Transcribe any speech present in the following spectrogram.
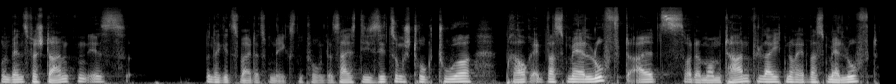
Und wenn es verstanden ist, und dann geht es weiter zum nächsten Punkt. Das heißt, die Sitzungsstruktur braucht etwas mehr Luft als, oder momentan vielleicht noch etwas mehr Luft,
